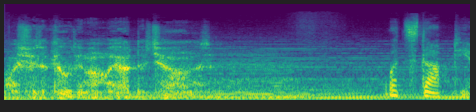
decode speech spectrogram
I should have killed him when we had the chance. What stopped you?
